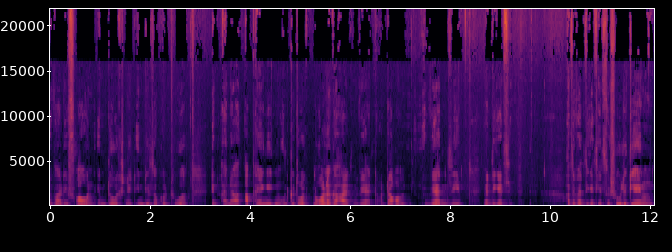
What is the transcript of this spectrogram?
weil die Frauen im Durchschnitt in dieser Kultur in einer abhängigen und gedrückten Rolle gehalten werden. Und darum werden sie, wenn sie jetzt also wenn Sie jetzt hier zur Schule gehen,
